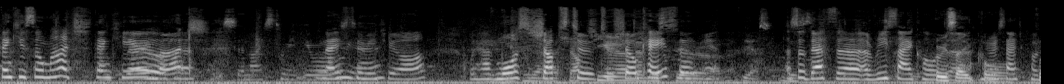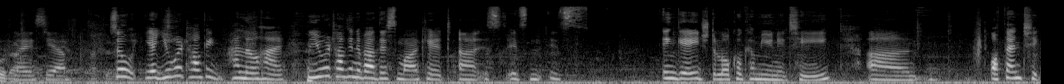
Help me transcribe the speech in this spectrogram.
Thank you so much. Thank, you. very much. It's so nice to meet you all. Nice to meet you all. We have more shops to, shops to here, showcase. So, uh, yeah. yes. Uh, so that's a, a recycled, uh, Recycled recycled product. place. Yeah. So yeah, you were talking. Hello, hi. So you were talking about this market. Uh, it's, it's it's engaged the local community. Uh, authentic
